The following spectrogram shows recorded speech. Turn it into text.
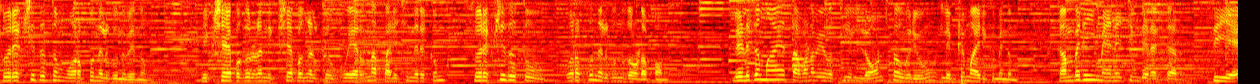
സുരക്ഷിതത്വം ഉറപ്പു നൽകുന്നുവെന്നും നിക്ഷേപകരുടെ നിക്ഷേപങ്ങൾക്ക് ഉയർന്ന പലിശ നിരക്കും സുരക്ഷിതത്വവും ഉറപ്പു നൽകുന്നതോടൊപ്പം ലളിതമായ തവണ വ്യവസ്ഥയിൽ ലോൺ സൗകര്യവും ലഭ്യമായിരിക്കുമെന്നും company managing director C A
